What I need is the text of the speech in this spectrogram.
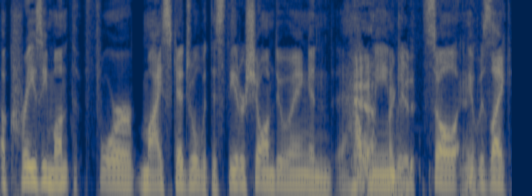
a crazy month for my schedule with this theater show I'm doing and Halloween. I get it. So it was like,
